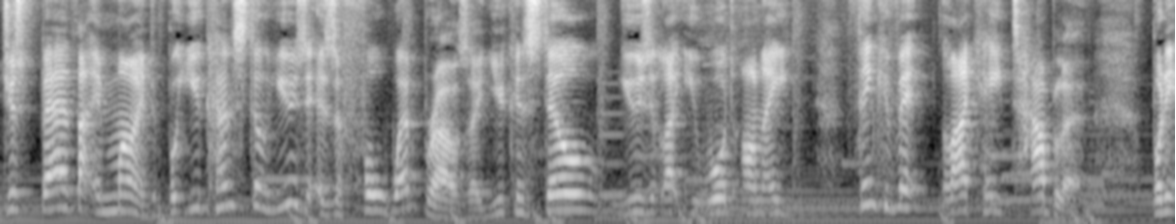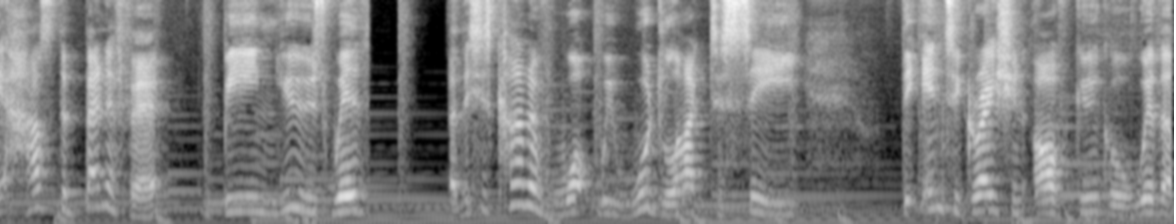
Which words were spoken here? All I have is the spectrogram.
just bear that in mind, but you can still use it as a full web browser. You can still use it like you would on a, think of it like a tablet, but it has the benefit being used with, this is kind of what we would like to see, the integration of Google with a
